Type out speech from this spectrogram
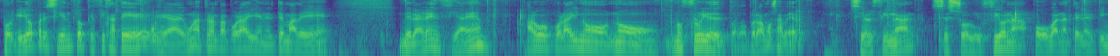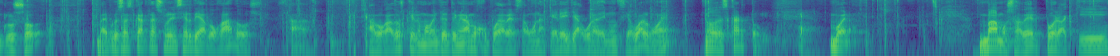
porque yo presiento que, fíjate, ¿eh? alguna trampa por ahí en el tema de, de la herencia, ¿eh? Algo por ahí no, no, no fluye del todo, pero vamos a ver si al final se soluciona o van a tener que incluso... Pues esas cartas suelen ser de abogados, abogados que en un momento determinado a puede haber alguna querella, alguna denuncia o algo, ¿eh? No lo descarto. Bueno, vamos a ver por aquí...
